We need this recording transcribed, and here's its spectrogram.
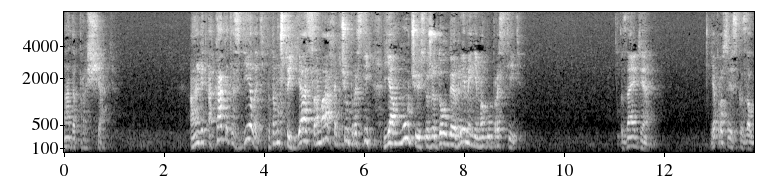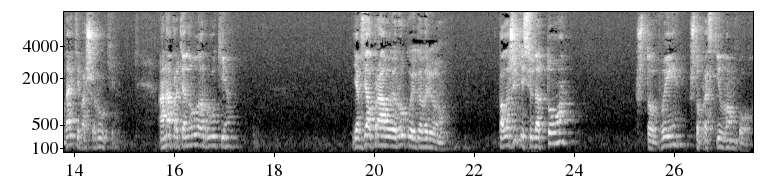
надо прощать. Она говорит, а как это сделать? Потому что я сама хочу простить. Я мучаюсь уже долгое время не могу простить. Знаете, я просто ей сказал, дайте ваши руки. Она протянула руки. Я взял правую руку и говорю, положите сюда то, что вы, что простил вам Бог.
